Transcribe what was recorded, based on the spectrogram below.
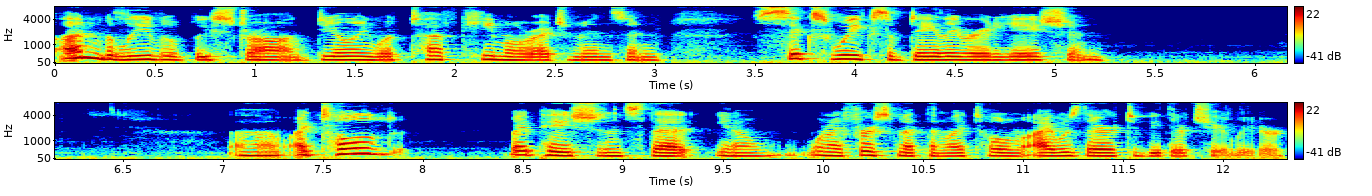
unbelievably strong, dealing with tough chemo regimens and six weeks of daily radiation um, I told my patients that, you know, when I first met them, I told them I was there to be their cheerleader.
